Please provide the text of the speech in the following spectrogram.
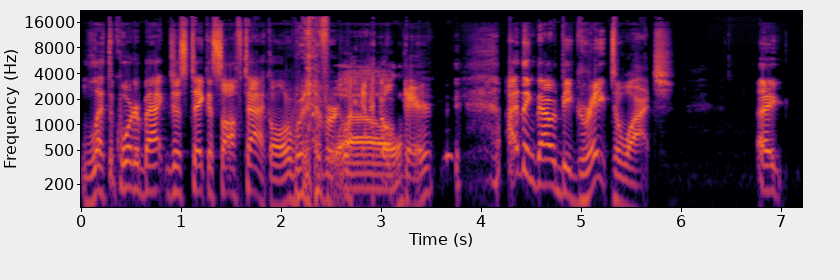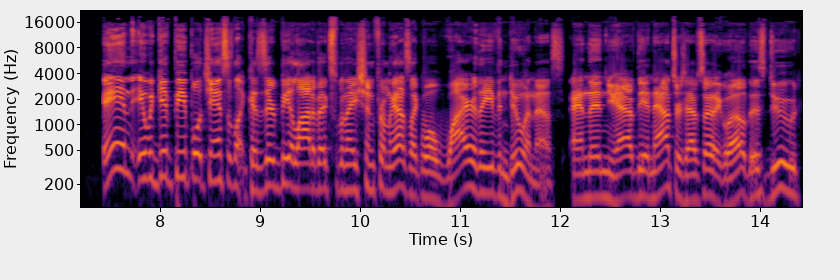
let the quarterback just take a soft tackle or whatever. Like, I don't care. I think that would be great to watch. Like, and it would give people a chance to like, because there'd be a lot of explanation from the guys, like, well, why are they even doing this? And then you have the announcers have to say, like, well, this dude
